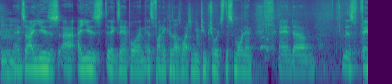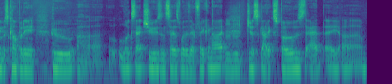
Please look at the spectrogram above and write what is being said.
And so I use uh, I used the example, and it's funny because I was watching YouTube Shorts this morning, and um, this famous company who uh, looks at shoes and says whether they're fake or not just got exposed at a um,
